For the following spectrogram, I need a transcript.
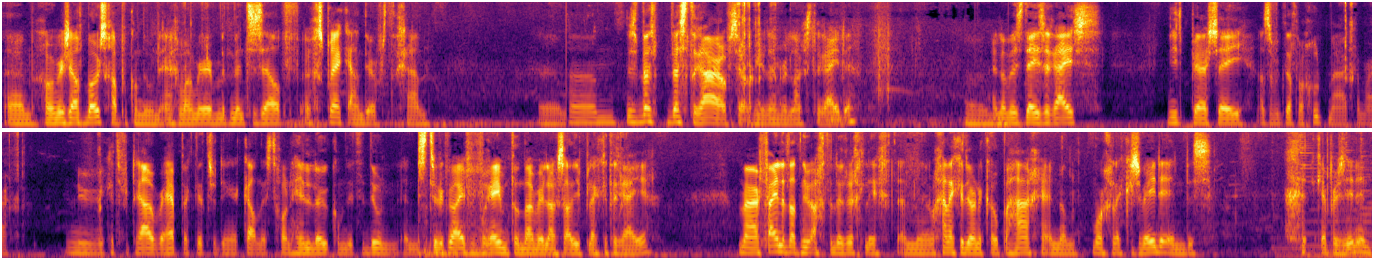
ehm, gewoon weer zelf boodschappen kon doen. En gewoon weer met mensen zelf een gesprek aan durfde te gaan. Ehm, ehm, dus best, best raar of zo hier dan weer langs te rijden. En dan is deze reis niet per se alsof ik dat wel goed maak. Maar nu ik het vertrouwen weer heb dat ik dit soort dingen kan, is het gewoon heel leuk om dit te doen. En het is natuurlijk wel even vreemd om dan weer langs al die plekken te rijden. Maar fijn dat dat nu achter de rug ligt. En eh, we gaan lekker door naar Kopenhagen en dan morgen lekker Zweden in. Dus ik heb er zin in.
